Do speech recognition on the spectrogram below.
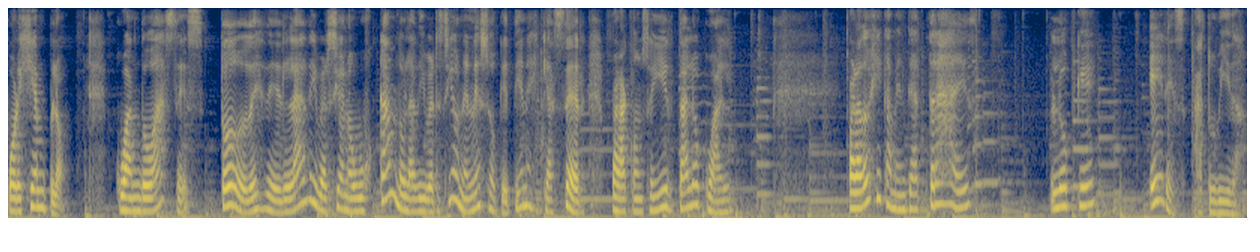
por ejemplo, cuando haces todo desde la diversión o buscando la diversión en eso que tienes que hacer para conseguir tal o cual, paradójicamente atraes lo que eres a tu vida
